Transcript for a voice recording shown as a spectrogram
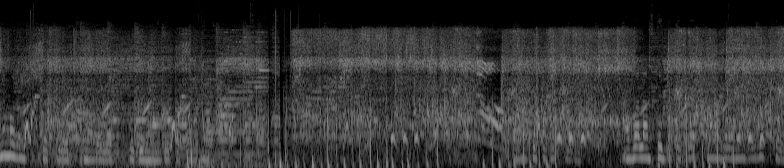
Nie może akurat na wolę podwójnego to jest A walam wtedy po prostu na wolę nie zostaje.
